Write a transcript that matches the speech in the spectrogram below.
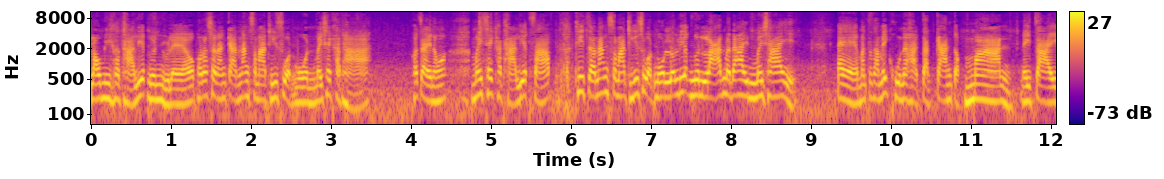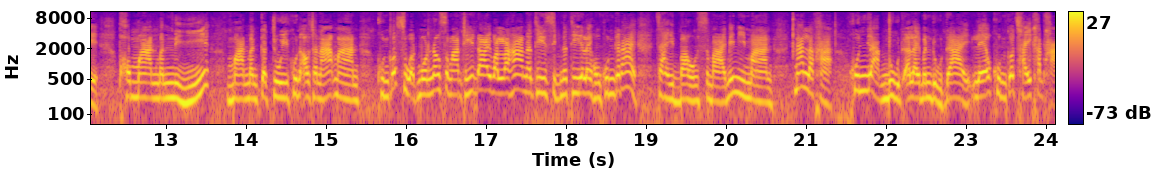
เรามีคาถาเรียกเงินอยู่แล้ว เพราะฉะนั้นการนั่งสมาธิสวดมนต์ไม่ใช่คาถา เข้าใจเนาะไม่ใช่คาถาเรียกทรัพย์ ที่จะนั่งสมาธิสวดมนต์แล้วเรียกเงินล้านมาได้ไม่ใช่ แต่มันจะทำให้คุณนะคะจัดการกับมารในใจ พอมารมันหนี มารมันกระจุยคุณเอาชนะมารคุณก็สวดมนต์นั่งสมาธิได้วันละ 5 นาที 10 นาทีอะไรของคุณก็ได้ ใจเบาสบายไม่มีมารนั่นแหละค่ะ คุณอยากดูดอะไรมันดูดได้ แล้วคุณก็ใช้คาถา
